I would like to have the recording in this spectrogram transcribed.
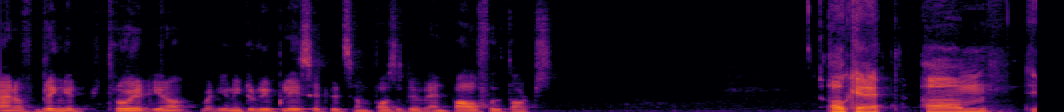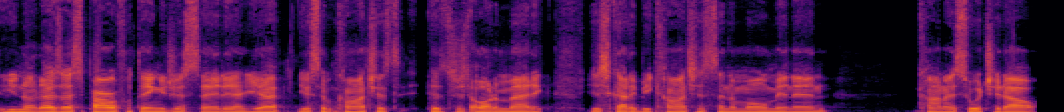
kind of bring it through it you know but you need to replace it with some positive and powerful thoughts. Okay um you know that's that's powerful thing you just said yeah your subconscious it's just automatic. You just got to be conscious in the moment and kind of switch it out.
